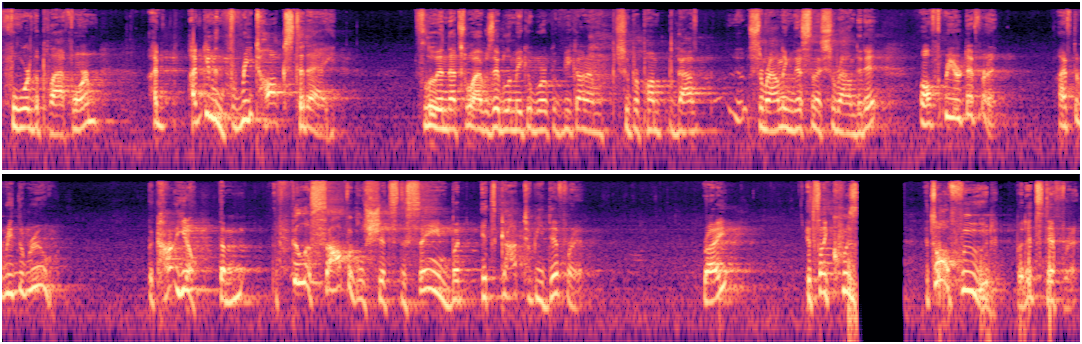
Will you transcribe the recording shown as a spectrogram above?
for the platform. I've, I've given three talks today. Flew in, that's why I was able to make it work with Beacon. I'm super pumped about surrounding this and I surrounded it. All three are different. I have to read the room. The, you know, the, the philosophical shit's the same, but it's got to be different. Right? It's like quiz. It's all food, but it's different.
